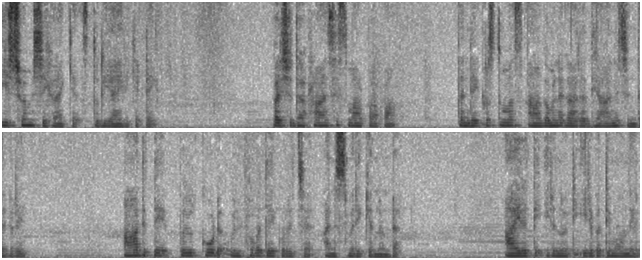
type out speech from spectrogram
ഈശോമിശിഹായ്ക്ക് സ്തുതിയായിരിക്കട്ടെ. പരിശുദ്ധ ഫ്രാൻസിസ് മാർപ്പാപ്പ തന്റെ ക്രിസ്തുമസ് ആഗമനകാല ധ്യാന ചിന്തകളിൽ ആദ്യത്തെ പുൽക്കൂട് ഉത്ഭവത്തെക്കുറിച്ച് അനുസ്മരിക്കുന്നുണ്ട്. ആയിരത്തി ഇരുന്നൂറ്റി ഇരുപത്തി മൂന്നിൽ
